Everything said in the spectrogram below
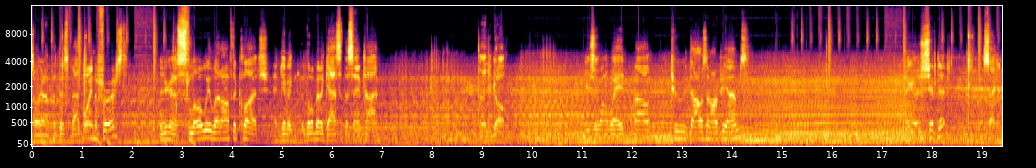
So we're going to put this bad boy into first, then you're going to slowly let off the clutch and give it a little bit of gas at the same time. And then you go. Usually want to wait about 2,000 RPMs. Then you're gonna shift it. Second.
